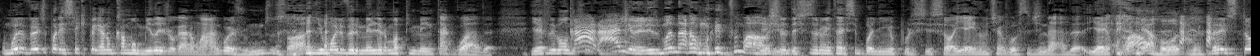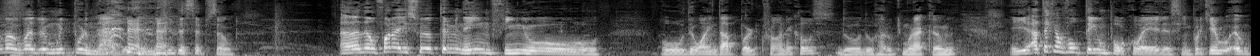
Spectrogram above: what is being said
O molho verde parecia que pegaram camomila e jogaram água junto só, e o molho vermelho era uma pimenta aguada. E aí eu falei, bom, deixa eu- Caralho, eles mandaram muito mal. Deixa, deixa eu experimentar esse bolinho por si só. E aí não tinha gosto de nada. E aí eu falei, uau, É arroz, né? meu estômago vai doer muito por nada. assim, que decepção. Ah, não, fora isso, eu terminei, enfim, o. o The Wind Up Bird Chronicles, do, do Haruki Murakami. E até que eu voltei um pouco a ele, assim, porque eu, eu,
